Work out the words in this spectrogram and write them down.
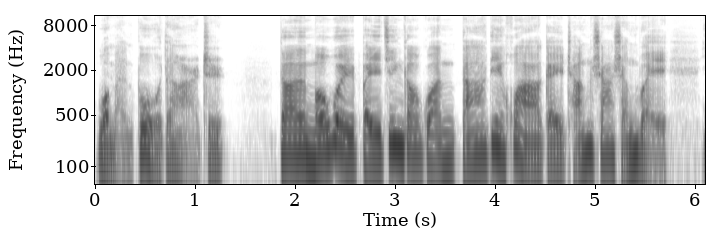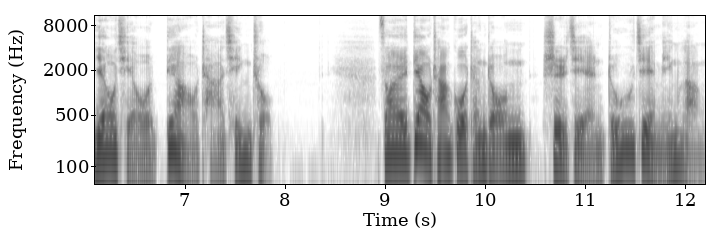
我们不得而知。但某位北京高官打电话给长沙省委，要求调查清楚。在调查过程中，事件逐渐明朗。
